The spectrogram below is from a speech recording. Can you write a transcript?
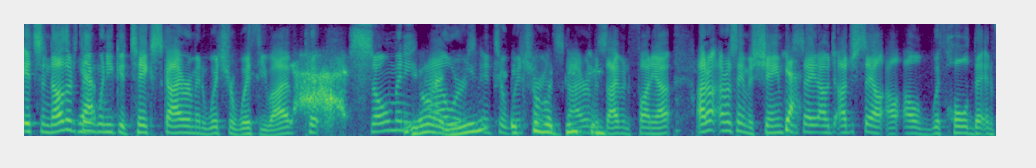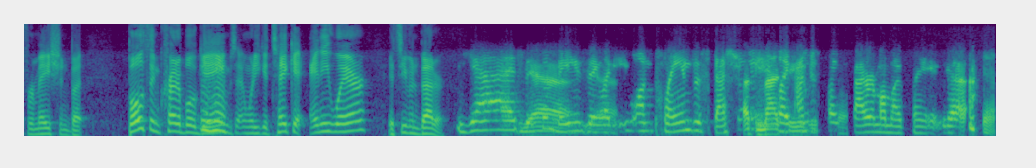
It's another thing yep. when you could take Skyrim and Witcher with you. I've put so many you know hours I mean? into Witcher and Skyrim. It's not even funny. I, I don't. I don't say I'm ashamed yeah. to say it. I'll, I'll just say I'll, I'll, withhold that information. But both incredible mm-hmm. games, and when you could take it anywhere, it's even better. Yes, yeah, it's amazing. Yeah. Like on planes, especially. Like I'm just playing Skyrim on my plane. Yeah. yeah.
